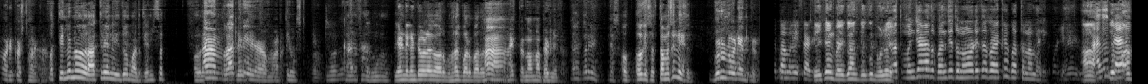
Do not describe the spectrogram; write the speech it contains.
ನಾವು ರಿಕ್ವೆಸ್ಟ್ ಮಾಡ್ತೀವಿ. ಮತ್ತೆ ಇಲ್ಲೇನು ರಾತ್ರಿ ಏನು ಇದು ಮಾಡ್ತೀನಿ ಸರ್. ಅವ್ರು ರಾತ್ರಿ ಎಂಟು ಗಂಟೆ ಒಳಗೆ ಅವ್ರು ಹೊರಗೆ ಬರಬಾರ್ದು ಆಯ್ತು ನಾವು ಮಾತಾಡ್ಲಿ ಓಕೆ ಸರ್ ತಮ್ಮ ಗುರು ಲೋಣಿ ಅಂತ. ಮುಂಜಾನೆ ಅದು ಅದು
